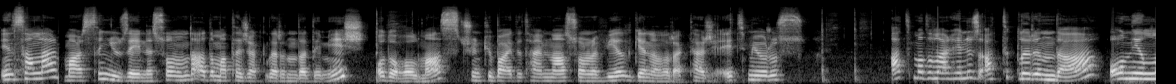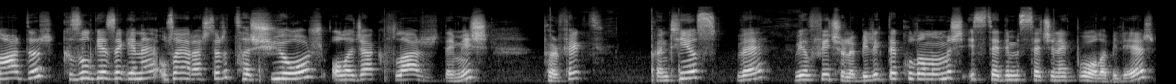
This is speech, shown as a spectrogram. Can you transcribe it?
İnsanlar Mars'ın yüzeyine sonunda adım atacaklarında demiş. O da olmaz. Çünkü by the time'dan sonra will genel olarak tercih etmiyoruz. Atmadılar henüz attıklarında 10 yıllardır kızıl gezegene uzay araçları taşıyor olacaklar demiş. Perfect, continuous ve will feature ile birlikte kullanılmış istediğimiz seçenek bu olabilir.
